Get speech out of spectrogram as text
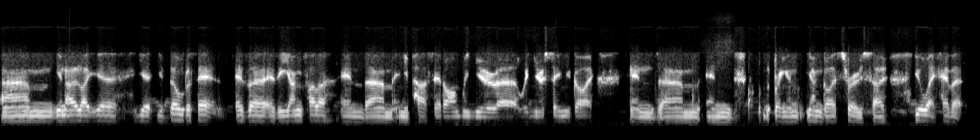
um, you know, like you, you, you build with that as a as a young fella, and um, and you pass that on when you're uh, when you're a senior guy, and um, and bringing young guys through. So you always have it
